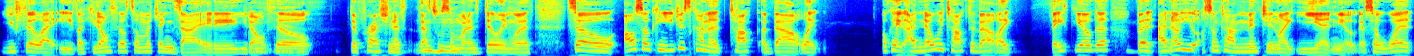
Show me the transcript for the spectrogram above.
you feel at ease. Like you don't feel so much anxiety, you don't feel depression if that's what someone is dealing with. So also, can you just kind of talk about like, okay, I know we talked about like faith yoga, but I know you sometimes mention like yin yoga. So what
